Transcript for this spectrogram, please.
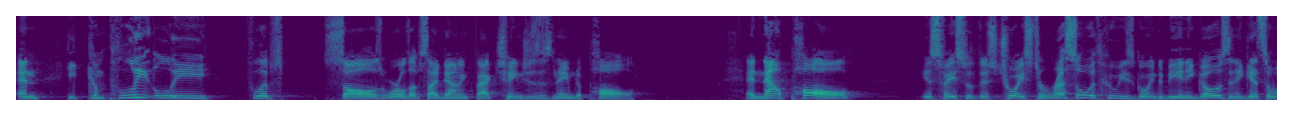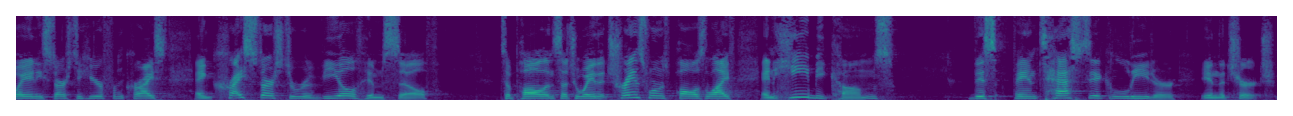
And he completely flips Saul's world upside down. In fact, changes his name to Paul and now Paul is faced with this choice to wrestle with who he's going to be. And he goes and he gets away and he starts to hear from Christ. And Christ starts to reveal himself to Paul in such a way that transforms Paul's life. And he becomes this fantastic leader in the church.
